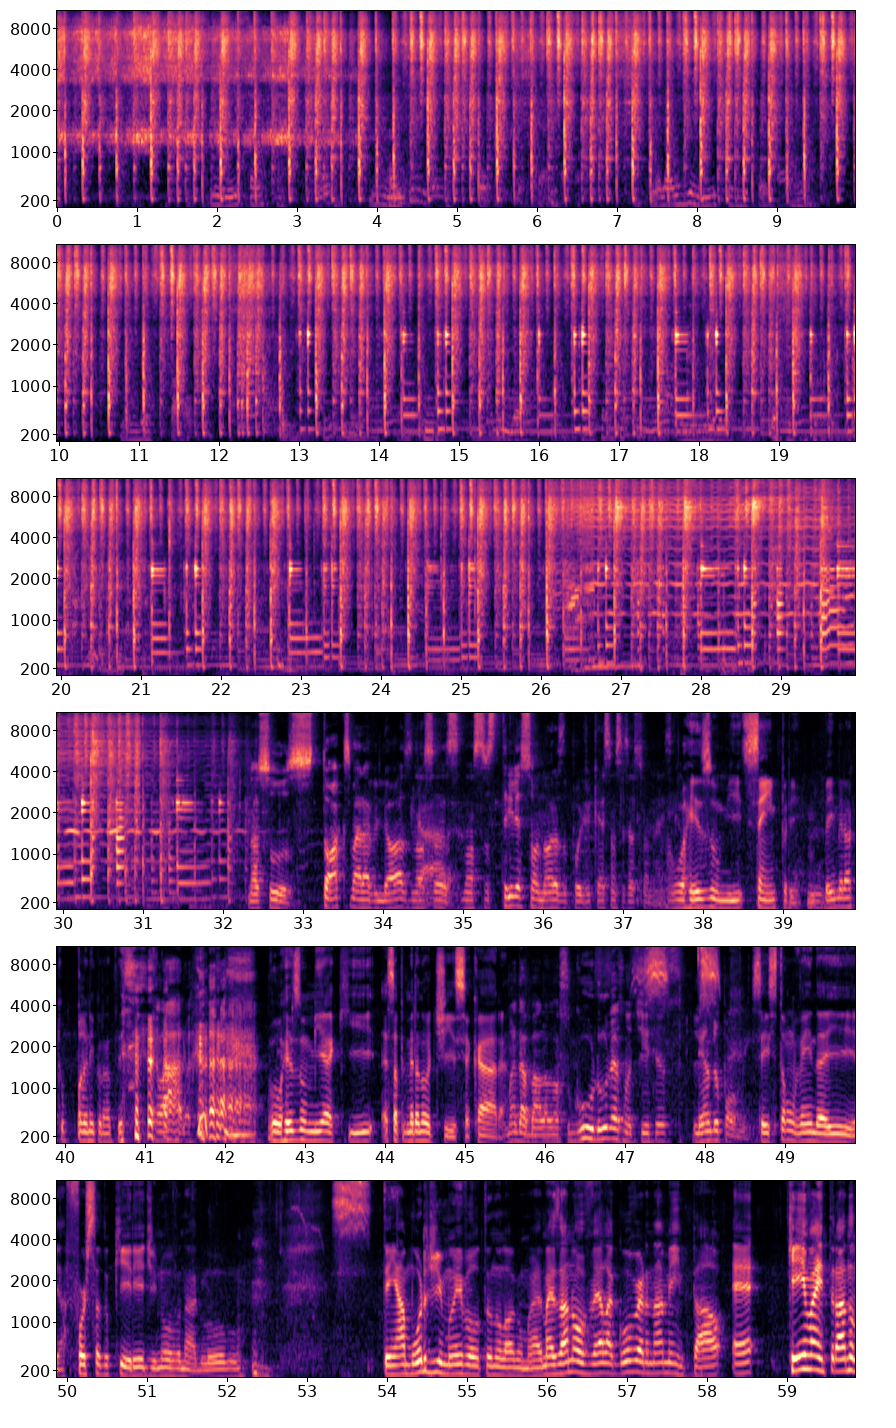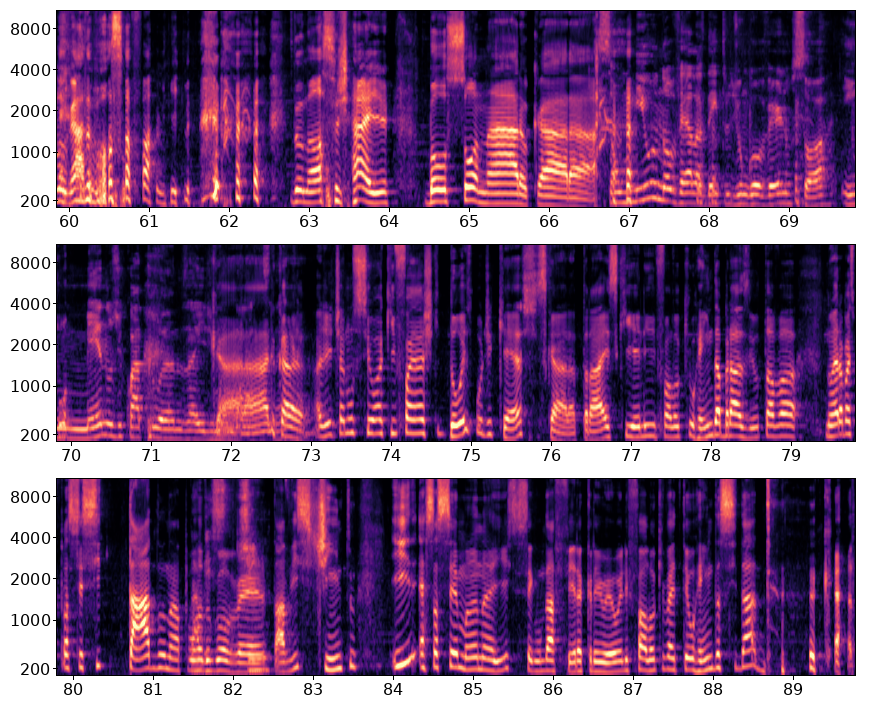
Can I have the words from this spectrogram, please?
Toques maravilhosos, nossas, nossas trilhas sonoras do podcast são sensacionais. Vou resumir sempre. Bem melhor que o pânico na TV. Claro. Vou resumir aqui essa primeira notícia, cara. Manda bala, nosso guru das notícias, Leandro Palmeiras. Vocês estão vendo aí a força do querer de novo na Globo. Tem Amor de Mãe voltando logo mais, mas a novela governamental é quem vai entrar no lugar do Bolsa Família do nosso Jair Bolsonaro, cara. São mil novelas dentro de um governo só, em menos de quatro anos aí de Caralho, mandatos, né, cara, a gente anunciou aqui faz acho que dois podcasts, cara, atrás que ele falou que o Renda Brasil tava não era mais pra ser citado na porra Tava do governo, extinto. tava extinto. E essa semana aí, segunda-feira, creio eu, ele falou que vai ter o Renda Cidadã. Cara,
